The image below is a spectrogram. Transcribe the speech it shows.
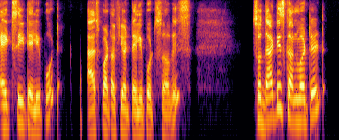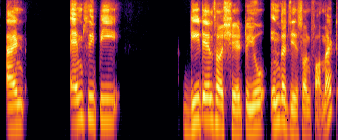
etc teleport as part of your teleport service. So that is converted and MCP details are shared to you in the JSON format,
